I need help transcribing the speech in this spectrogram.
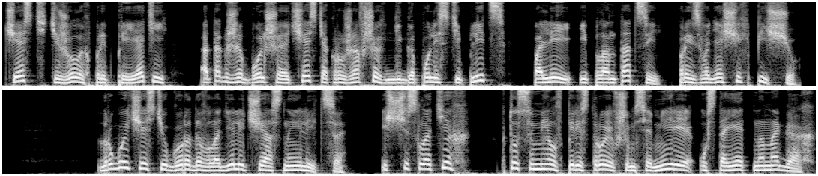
часть тяжелых предприятий а также большая часть окружавших гигаполис теплиц, полей и плантаций, производящих пищу. Другой частью города владели частные лица, из числа тех, кто сумел в перестроившемся мире устоять на ногах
